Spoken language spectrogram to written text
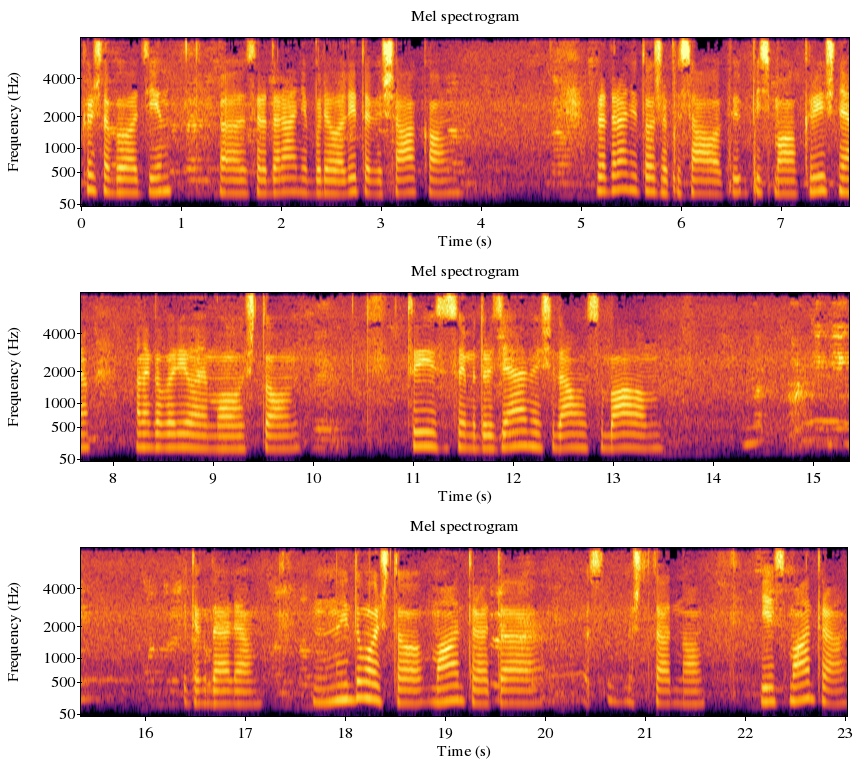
Кришна был один, э, с Радарани были Лалита, Вишака. Радарани тоже писала письма Кришне. Она говорила ему, что ты со своими друзьями, Шидамом, Субалом и так далее. Ну, не думаю, что мантра — это что-то одно. Есть мантра,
